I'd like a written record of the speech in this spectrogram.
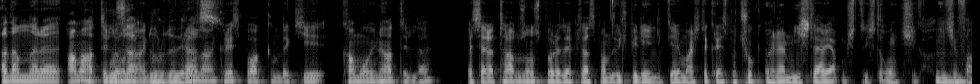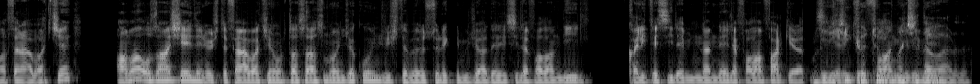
adamlara Ama hatırla o uzak zaman, durdu biraz? o zaman Crespo hakkındaki kamuoyunu hatırla. Mesela Trabzonspor'a deplasmanda 3-1 yenildikleri maçta Crespo çok önemli işler yapmıştı. işte 10 kişi kaldığı için Hı hı. falan Fenerbahçe. Ama o zaman şey deniyor işte Fenerbahçe'nin orta sahasında oynayacak oyuncu işte böyle sürekli mücadelesiyle falan değil. Kalitesiyle bilmem neyle falan fark yaratması bir iki gerekiyor kötü falan maçı gibi da bir- vardı.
